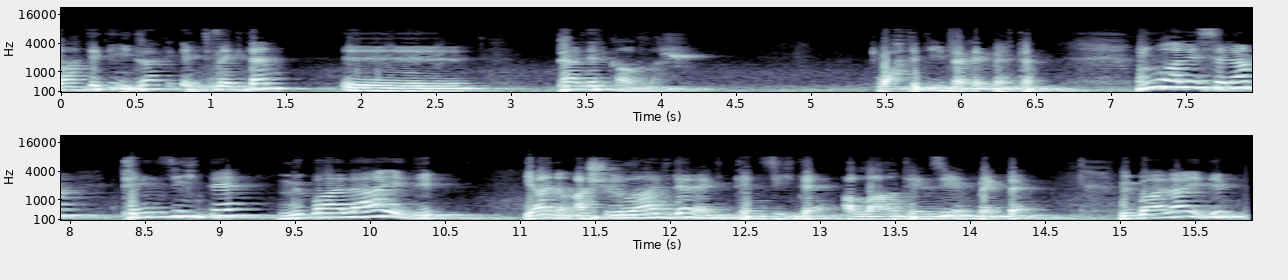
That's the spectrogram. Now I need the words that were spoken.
vahdeti idrak etmekten e, perdeli kaldılar. Vahdeti idrak etmekten. Nuh Aleyhisselam tenzihte mübalağa edip yani aşırılığa giderek tenzihte Allah'ı tenzih etmekte mübalağa edip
